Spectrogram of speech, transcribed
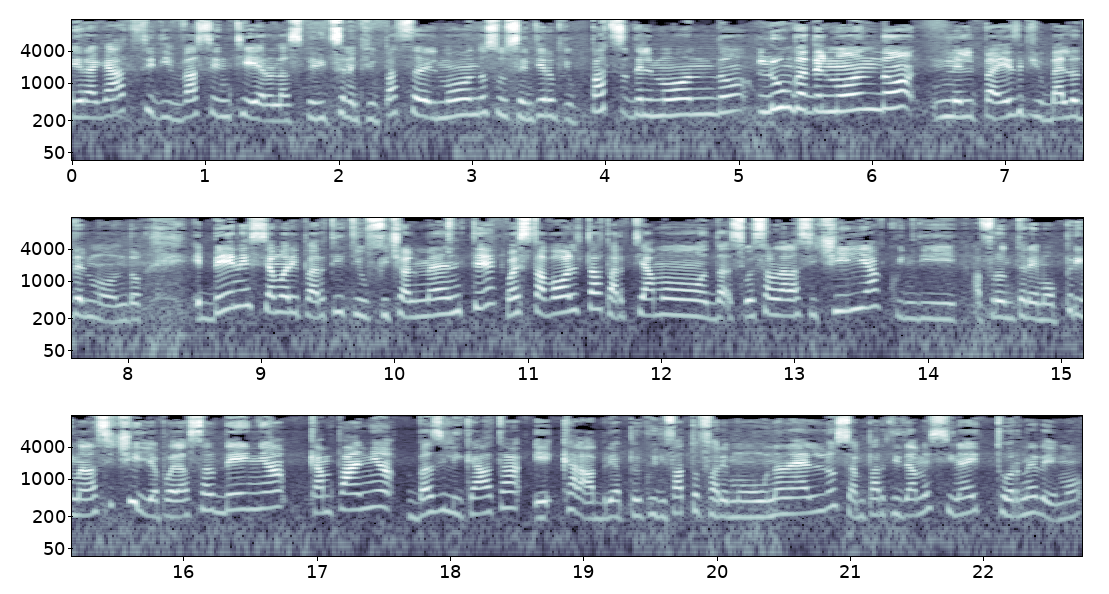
i ragazzi di Va Sentiero, la spedizione più pazza del mondo, sul sentiero più pazzo del mondo, lungo del mondo, nel paese più bello del mondo. Ebbene, siamo ripartiti ufficialmente. Questa volta partiamo da, quest'anno dalla Sicilia, quindi affronteremo prima la Sicilia, poi la Sardegna, Campania, Basilicata e Calabria, per cui di fatto faremo un anello, siamo partiti da Messina e torneremo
